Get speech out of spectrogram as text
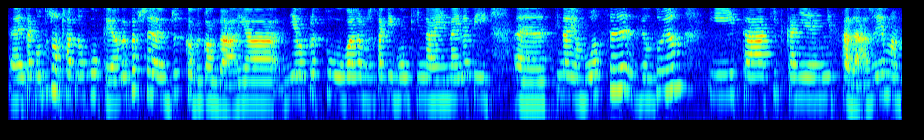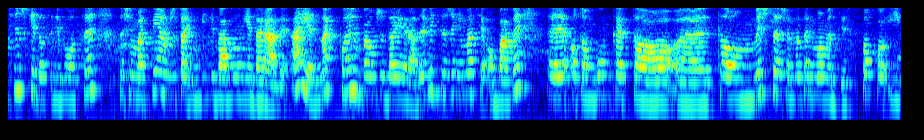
e, taką dużą czarną gumkę i ona zawsze brzydko wygląda, ale ja, ja po prostu uważam, że takie gumki naj, najlepiej e, spinają włosy, związują i ta kitka nie, nie spada, a że ja mam ciężkie dosyć włosy, to się martwiłam, że ta Invisibubble nie da rady, a jednak powiem Wam, że daje radę, więc jeżeli macie obawy e, o tą gumkę, to, e, to myślę, że na ten moment jest spoko i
